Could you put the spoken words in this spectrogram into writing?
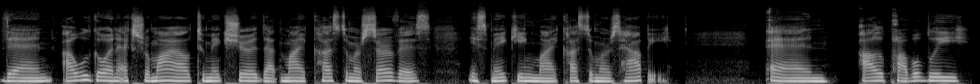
then I will go an extra mile to make sure that my customer service is making my customers happy and I'll probably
